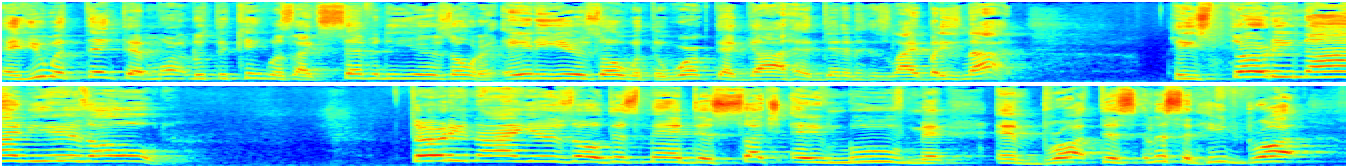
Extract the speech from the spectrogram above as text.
And you would think that Martin Luther King was like 70 years old or 80 years old with the work that God had did in his life, but he's not. He's 39 years old. 39 years old, this man did such a movement and brought this. Listen, he brought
